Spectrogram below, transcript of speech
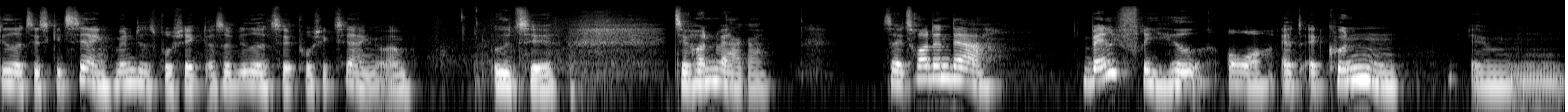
videre til skitsering, myndighedsprojekt, og så videre til projektering og ud til, til håndværkere. Så jeg tror, den der valgfrihed over, at, at kunden øhm,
